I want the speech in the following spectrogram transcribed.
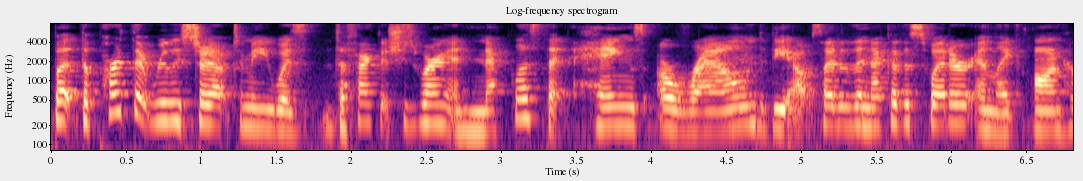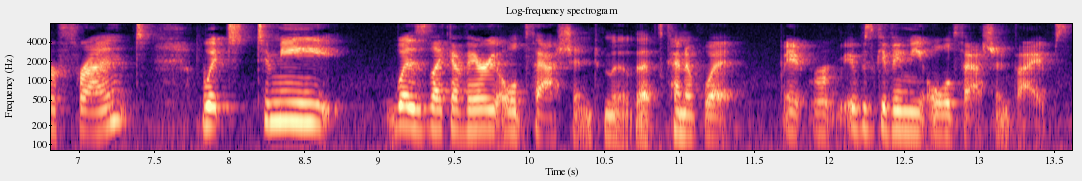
But the part that really stood out to me was the fact that she's wearing a necklace that hangs around the outside of the neck of the sweater and like on her front, which to me was like a very old fashioned move. That's kind of what it, it was giving me old fashioned vibes.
